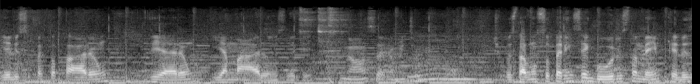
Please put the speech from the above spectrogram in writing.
E eles super toparam, vieram e amaram isso daqui. Nossa, realmente é muito bom. Tipo, estavam super inseguros também, porque eles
